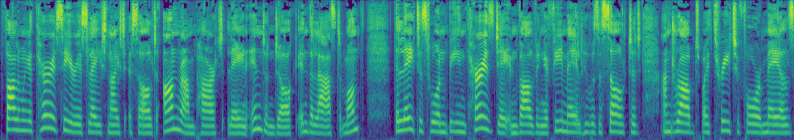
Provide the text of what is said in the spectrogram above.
following a third serious late night assault on Rampart Lane in Dundalk in the last month. The latest one being Thursday involving a female who was assaulted and robbed by three to four males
